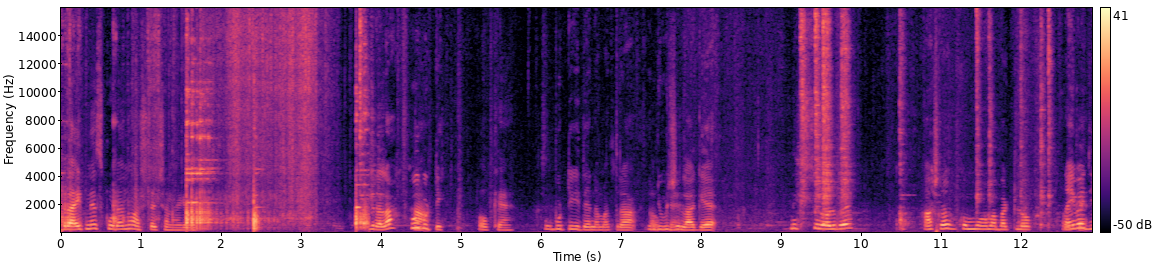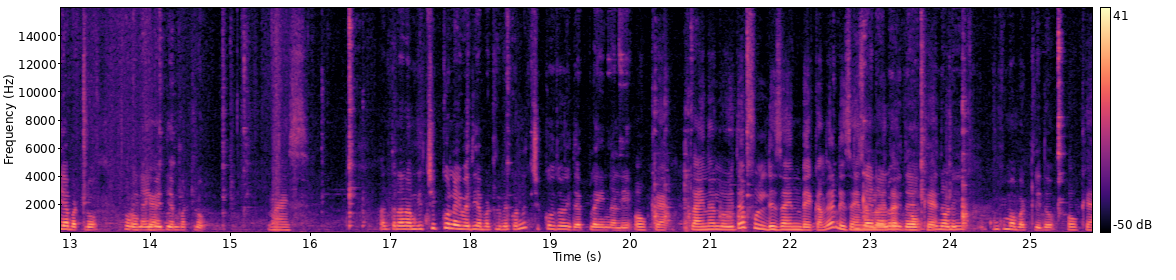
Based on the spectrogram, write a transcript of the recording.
ಬ್ರೈಟ್ನೆಸ್ ಕೂಡ ಅಷ್ಟೇ ಚೆನ್ನಾಗಿದೆ. ಇದ್ರಲ್ಲ? ಹೂಬುಟ್ಟಿ. ಓಕೆ. ಹೂಬುಟ್ಟಿ ಇದೆ ನಮ್ಮ ಹತ್ರ ಇಂಡಿವಿಜುವಲ್ ಆಗಿ. ನೆಕ್ಸ್ಟ್ ನೋಡಿದ್ರೆ ಅರ್ಶಿನ ಕುಂಕುಮ ಬಟ್ಲು ನೈವೇದ್ಯ ಬಟ್ಲು. ನೈವೇದ್ಯ ಬಟ್ಲು. ನೈಸ್ ನಂತರ ನಮಗೆ ಚಿಕ್ಕು ನೈವೇದ್ಯ ಬಟ್ಲು ಬೇಕು ಅಂದ್ರೆ ಚಿಕ್ಕದು ಇದೆ ಪ್ಲೈನ್ ಅಲ್ಲಿ. ಓಕೆ ಪ್ಲೈನಲ್ಲೂ ಇದೆ ಫುಲ್ ಡಿಸೈನ್ ಬೇಕಂದ್ರೆ ಡಿಸೈನ್ ಅಲ್ಲಿ ಇದೆ. ಓಕೆ ನೋಡಿ ಕುಂಕುಮ ಬಟ್ಲಿದು. ಓಕೆ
